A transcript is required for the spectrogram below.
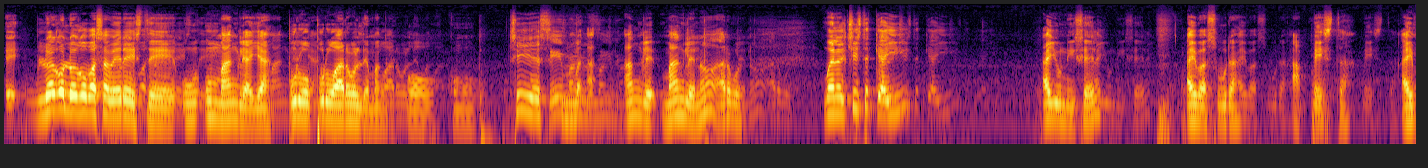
eh, luego luego vas a ver este un, mangle allá, puro puro árbol de mangle o como sí es mangle, mangle, ¿no? Árbol. Bueno, el chiste que ahí hay unicel, hay basura, apesta, hay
